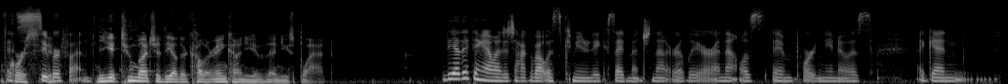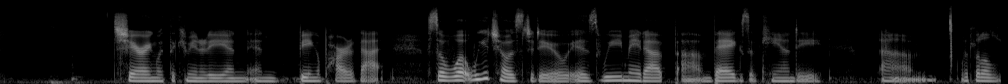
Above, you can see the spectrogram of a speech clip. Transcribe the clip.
of It's course, super fun. You get too much of the other color ink on you, then you splat. the other thing I wanted to talk about was community because I'd mentioned that earlier, and that was important. You know, is again sharing with the community and and being a part of that. So what we chose to do is we made up um, bags of candy um, with little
